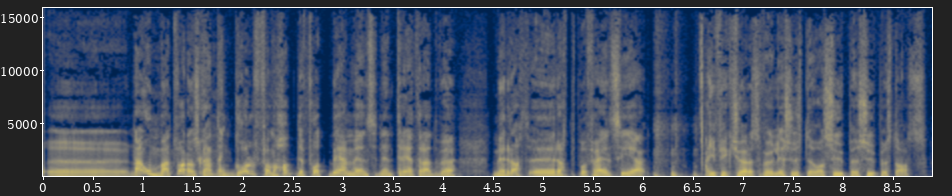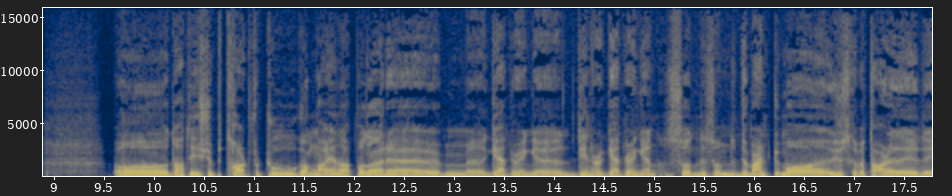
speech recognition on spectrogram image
Eh, Nei, omvendt var det, han skulle hente en Golf. Han hadde fått BMW-en sin, en 330, med ratt, ratt på feil side. Jeg fikk kjøre, selvfølgelig. Jeg syntes det var super, super stas. Og da hadde jeg ikke betalt for to ganger jeg da, på den der eh, gathering, eh, dinner-gatheringen. Så liksom, du Bernt, du må huske å betale de, de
